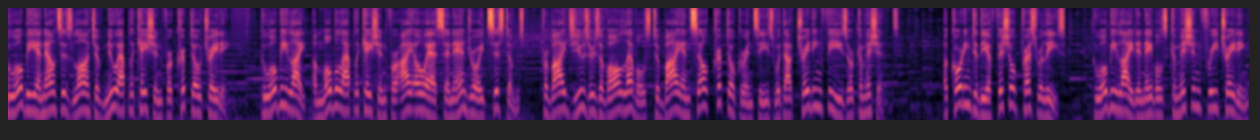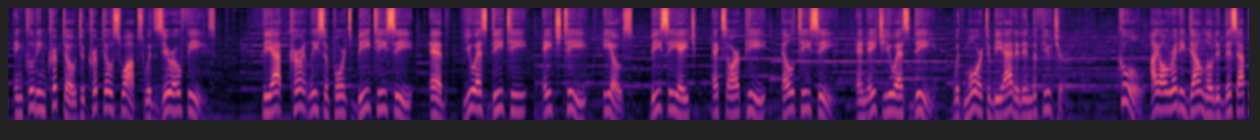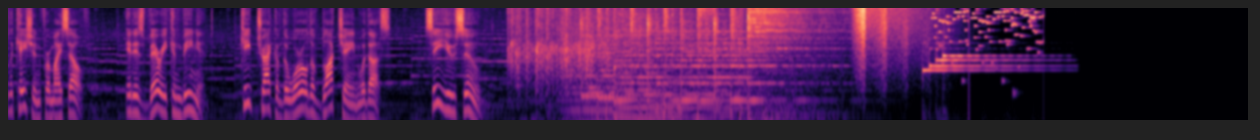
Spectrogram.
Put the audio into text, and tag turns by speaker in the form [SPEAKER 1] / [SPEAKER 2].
[SPEAKER 1] Huobi announces launch of new application for crypto trading. Huobi Lite, a mobile application for iOS and Android systems, provides users of all levels to buy and sell cryptocurrencies without trading fees or commissions. According to the official press release, Huobi Lite enables commission-free trading, including crypto-to-crypto swaps with zero fees. The app currently supports BTC, ETH, USDT, HT, EOS, BCH, XRP, LTC, and HUSD, with more to be added in the future. Cool, I already downloaded this application for myself. It is very convenient. Keep track of the world of blockchain with us. See you soon.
